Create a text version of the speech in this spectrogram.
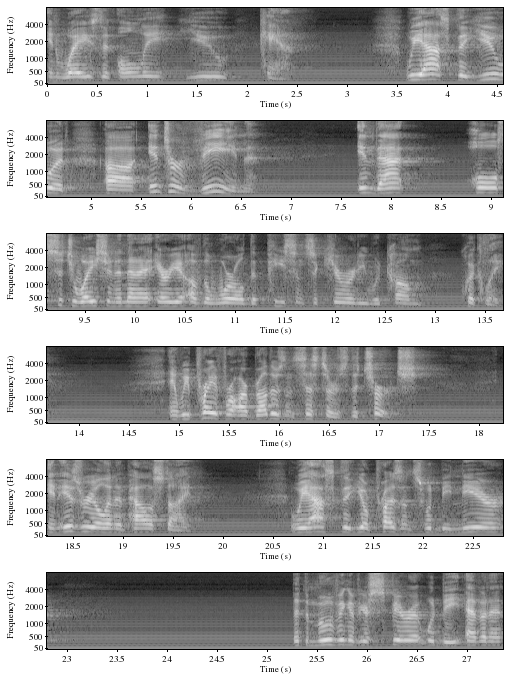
in ways that only you can. We ask that you would uh, intervene in that whole situation, in that area of the world, that peace and security would come quickly. And we pray for our brothers and sisters, the church in Israel and in Palestine. We ask that your presence would be near, that the moving of your spirit would be evident.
